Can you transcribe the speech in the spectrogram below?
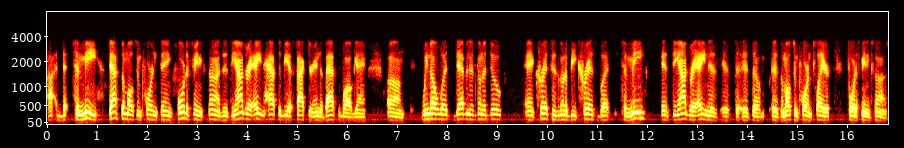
Uh, th- to me, that's the most important thing for the Phoenix Suns is DeAndre Ayton has to be a factor in the basketball game. Um, we know what Devin is going to do, and Chris is going to be Chris. But to me, is DeAndre Ayton is is the, is the is the most important player for the Phoenix Suns.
